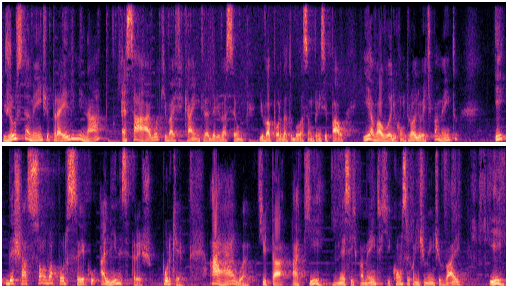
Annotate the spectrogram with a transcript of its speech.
Justamente para eliminar essa água que vai ficar entre a derivação de vapor da tubulação principal e a válvula de controle, o equipamento, e deixar só vapor seco ali nesse trecho. Por quê? A água que está aqui nesse equipamento, que consequentemente vai ir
